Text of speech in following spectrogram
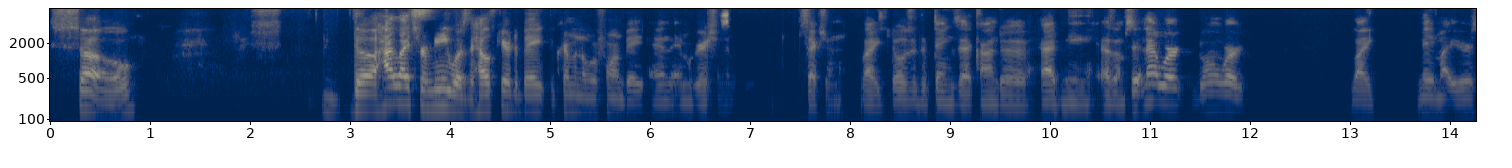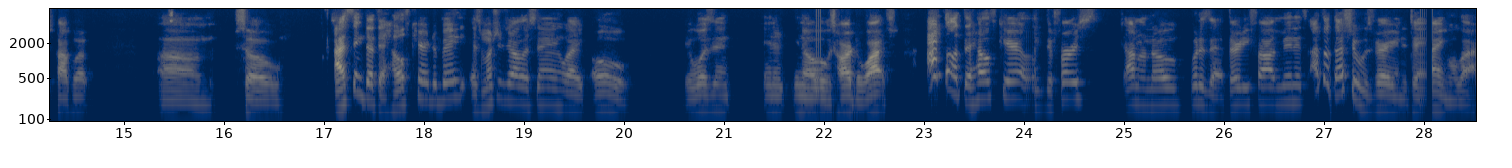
so the highlights for me was the healthcare debate, the criminal reform debate, and the immigration section. Like those are the things that kind of had me as I'm sitting at work doing work, like made my ears pop up. Um, so I think that the healthcare debate, as much as y'all are saying like, oh, it wasn't, in it, you know, it was hard to watch. I thought the healthcare, like the first, I don't know, what is that, 35 minutes? I thought that shit was very entertaining. I ain't gonna lie.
